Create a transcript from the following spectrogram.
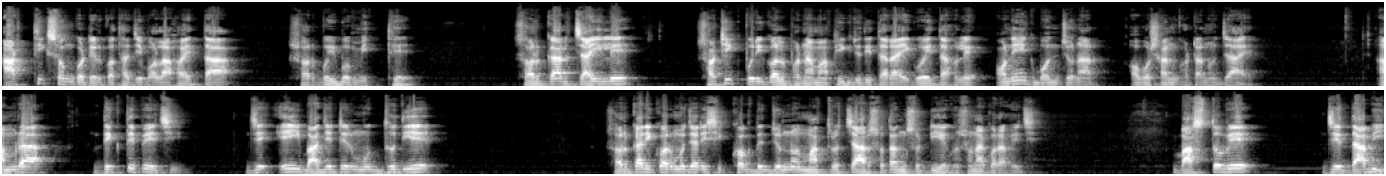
আর্থিক সংকটের কথা যে বলা হয়, তা সর্বৈব মিথ্যে। সরকার চাইলে সঠিক পরিকল্পনা মাফিক যদি তারা এগোয়, তাহলে অনেক বঞ্চনার অবসান ঘটানো যায়। আমরা দেখতে পেয়েছি যে এই বাজেটের মধ্য দিয়ে সরকারি কর্মচারী শিক্ষকদের জন্য মাত্র চার শতাংশ ডিএ ঘোষণা করা হয়েছে। বাস্তবে যে দাবি,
